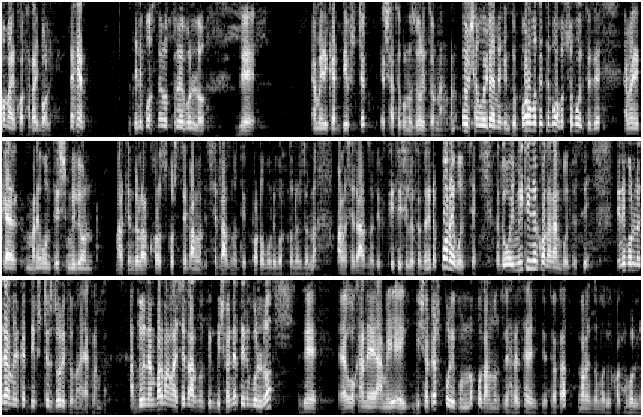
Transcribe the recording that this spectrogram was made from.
সময়ের কথাটাই বলে। দেখেন, তিনি প্রশ্নের উত্তরে বলল যে, আমেরিকার ডিপ স্টেট এর সাথে কোনো জড়িত না। মানে ওই সব ওই টাইমে কিন্তু, পরবর্তীতে অবশ্য বলছে যে, আমেরিকার মানে উনত্রিশ মিলিয়ন মার্কিন ডলার খরচ করছে বাংলাদেশের রাজনৈতিক পট পরিবর্তনের জন্য, বাংলাদেশের রাজনৈতিক স্থিতিশীলতার জন্য। এটা পরে বলছে। কিন্তু ওই মিটিংয়ের কথা আমি বলতেছি, তিনি বলল যে আমেরিকার ডিপ স্টেট জড়িত না, এক নম্বর। আর দুই নম্বর, বাংলাদেশের রাজনৈতিক বিষয় নিয়ে তিনি বলল যে ওখানে আমি এই বিষয়টা পরিপূর্ণ প্রধানমন্ত্রীর হাতে ছেড়ে দিতেছি অর্থাৎ নরেন্দ্র মোদীর কথা বলল।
